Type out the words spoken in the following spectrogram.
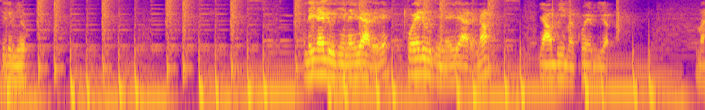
ဒီလိုမျိုးအလေးလိုက်လို့ခြင်းလည်းရတယ်ခွဲလို့ခြင်းလည်းရတယ်เยาวบีมาคุยเยอะมา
